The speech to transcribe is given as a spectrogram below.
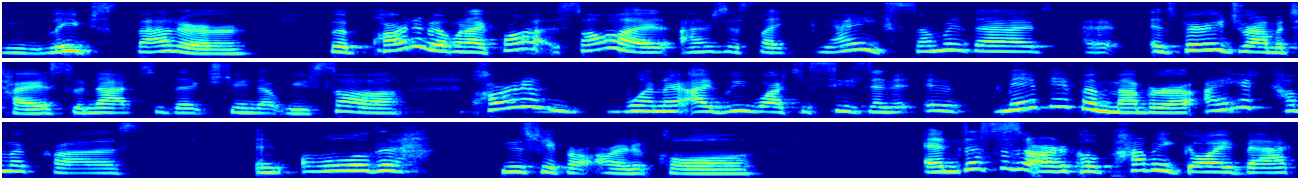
leaps better. But part of it, when I fought, saw it, I was just like, yikes, some of that, uh, it's very dramatized. So, not to the extreme that we saw. Part of when I rewatched the season, it made me remember I had come across an old newspaper article and this is an article probably going back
